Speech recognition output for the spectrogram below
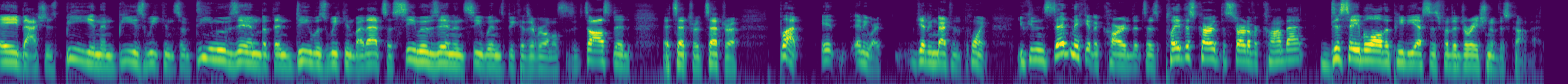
A bashes B and then B is weakened, so D moves in, but then D was weakened by that, so C moves in and C wins because everyone else is exhausted, etc., etc. But it, anyway, getting back to the point, you can instead make it a card that says play this card at the start of a combat, disable all the PDSs for the duration of this combat.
